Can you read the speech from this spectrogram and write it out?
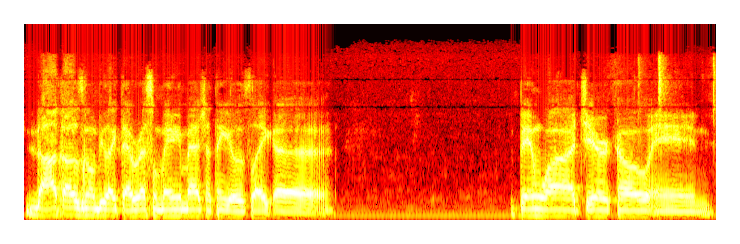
No, I thought it was gonna be like that WrestleMania match. I think it was like uh Benoit, Jericho, and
